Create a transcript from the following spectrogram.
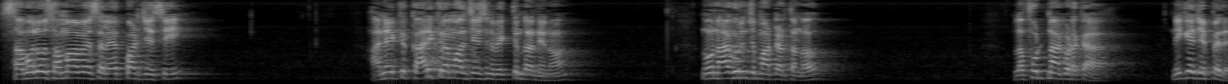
సభలు సమావేశాలు ఏర్పాటు చేసి అనేక కార్యక్రమాలు చేసిన వ్యక్తిని రా నేను. నువ్వు నా గురించి మాట్లాడుతున్నావు. లఫుట్ నా కొడక. నీకే చెప్పేది.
